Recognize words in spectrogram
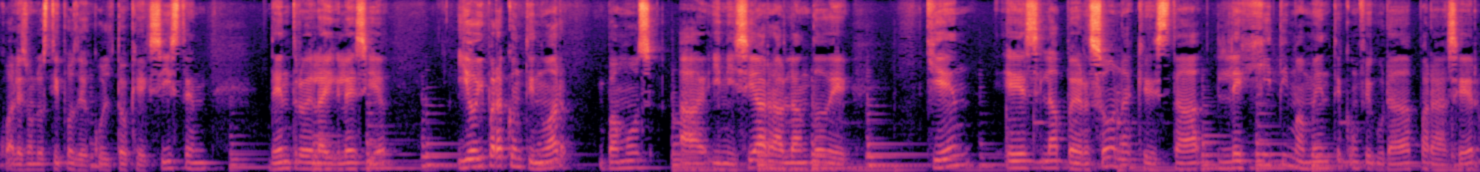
cuáles son los tipos de culto que existen dentro de la iglesia y hoy para continuar vamos a iniciar hablando de quién es la persona que está legítimamente configurada para hacer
